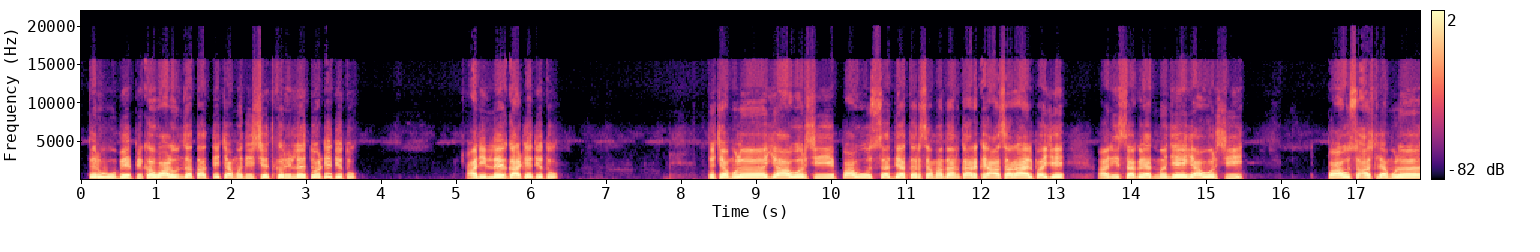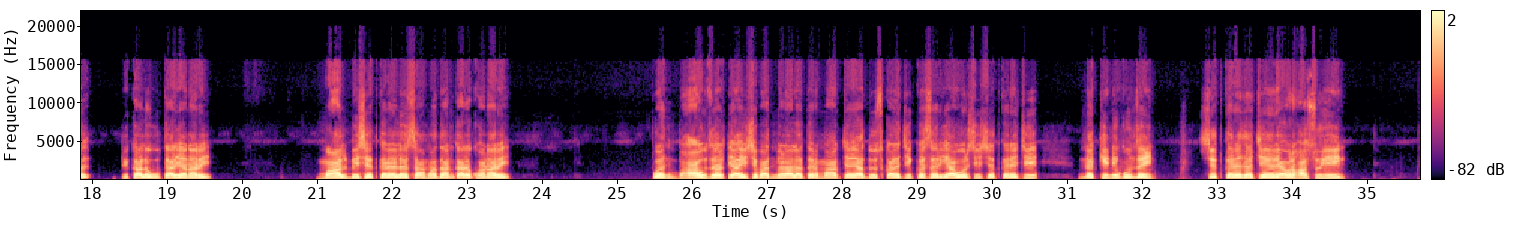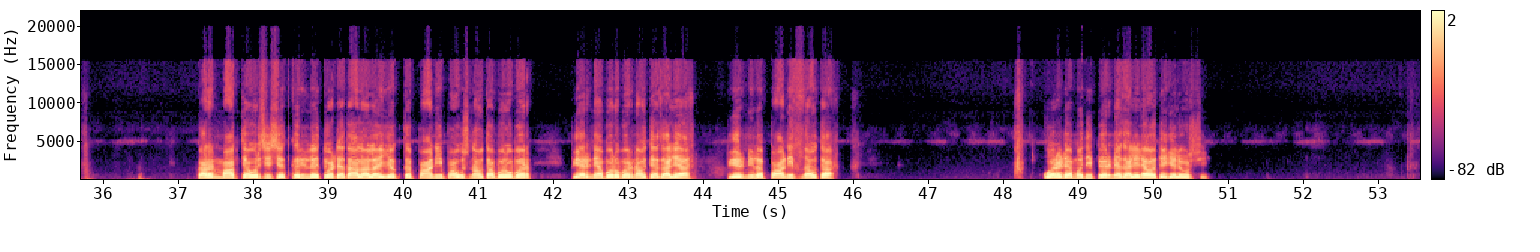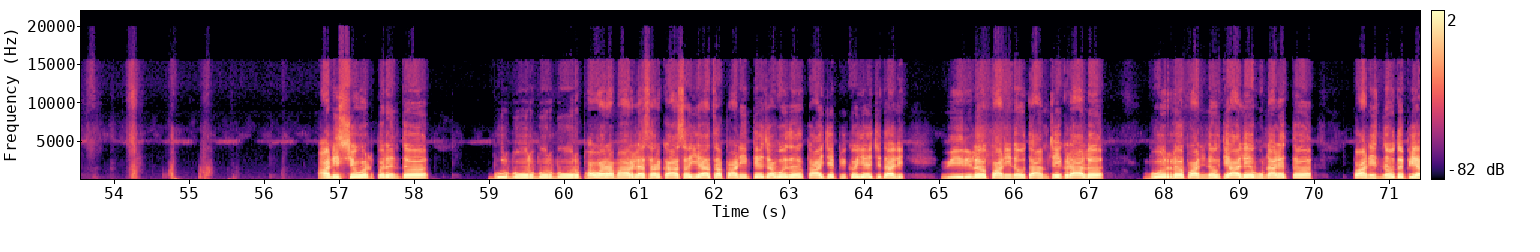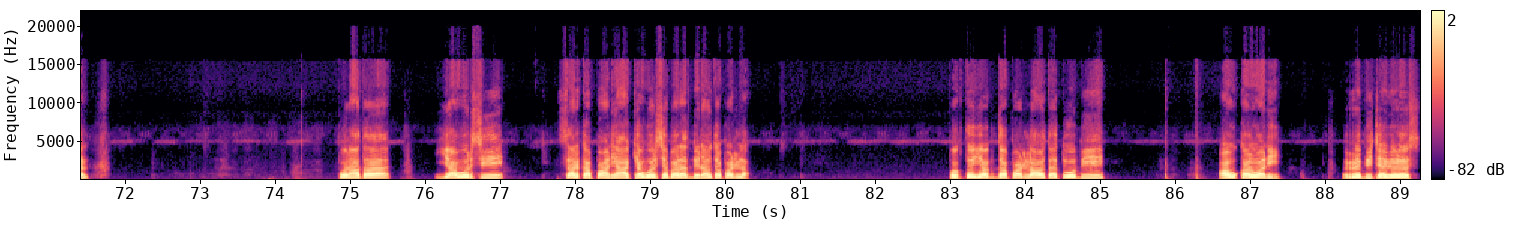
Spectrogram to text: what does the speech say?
तर उभे पिकं वाळून जातात. त्याच्यामध्ये शेतकरी लय तोट्यात येतो. आणि लय घाट्यात येतो. त्याच्यामुळं या वर्षी पाऊस सध्या तर समाधानकारक असा राहायला पाहिजे. आणि सगळ्यात म्हणजे या वर्षी पाऊस असल्यामुळं पिकाला उतार येणार आहे. माल बी शेतकऱ्याला समाधानकारक होणार आहे. पण भाव जर त्या हिशोबात मिळाला तर मागच्या या दुष्काळाची कसर या वर्षी शेतकऱ्याची नक्की निघून जाईल शेतकऱ्याच्या चेहऱ्यावर हसू येईल. कारण मागच्या वर्षी शेतकरी लय तोट्यात आला एक तर पाणी पाऊस नव्हता बरोबर पेरण्या बरोबर नव्हत्या झाल्या. पेरणीला पाणीच नव्हता. कोरड्यामध्ये पेरण्या झालेल्या होत्या गेल्या वर्षी. आणि शेवटपर्यंत बुरबुर बुरबुर फवारा मारल्यासारखा असं याचा पाणी त्याच्यावर काय जे पिकं यायचे आले. विहिरीला पाणी नव्हतं आमच्या इकडं आलं. बोरलं पाणी नव्हते आले उन्हाळ्यात तर पाणीच नव्हतं पियाल पण आता या वर्षी सारखा पाणी अख्ख्या वर्षभरात बी नव्हता पडला. फक्त एकदा पडला होता तो बी अवकाळवाणी रबीच्या वेळेस.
